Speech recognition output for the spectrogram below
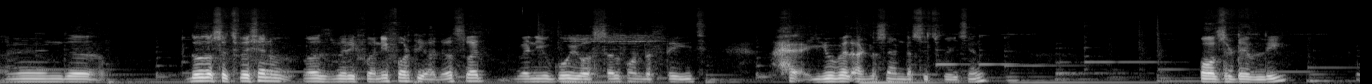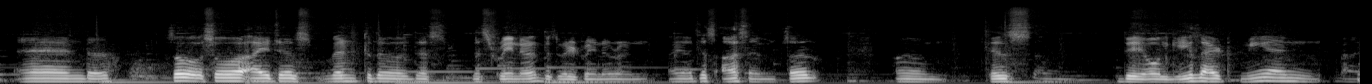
and uh, though the situation was very funny for the others but when you go yourself on the stage you will understand the situation positively. And uh, so so i just went to the this this trainer this very trainer and i just asked him sir um, is um, they all gaze at me and i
